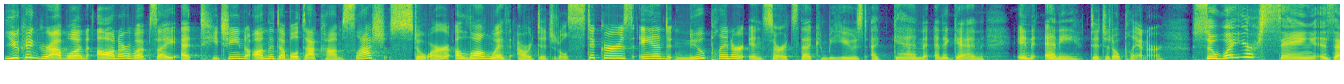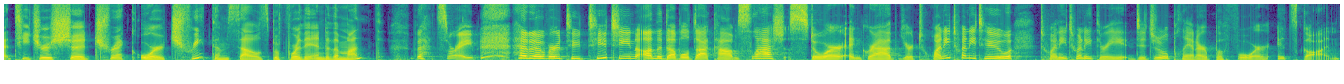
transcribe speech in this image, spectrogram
You can grab one on our website at teachingonthedouble.com slash store, along with our digital stickers and new planner inserts that can be used again and again in any digital planner. So what you're saying is that teachers should trick or treat themselves before the end of the month? That's right. Head over to teachingonthedouble.com slash store and grab your 2022-2023 digital planner before it's gone.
